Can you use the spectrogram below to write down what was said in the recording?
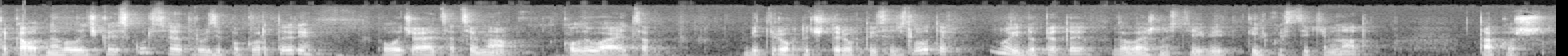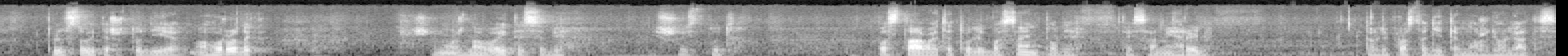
Така от невеличка екскурсія, друзі, по квартирі. Получається, ціна коливається від 3 до 4 тисяч злотих, ну і до 5, в залежності від кількості кімнат. Також плюсуйте, що тут є огородик, що можна вийти собі і щось тут поставити, то лі басейн, то лі той самий гриль, то лі просто діти можуть гулятися.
